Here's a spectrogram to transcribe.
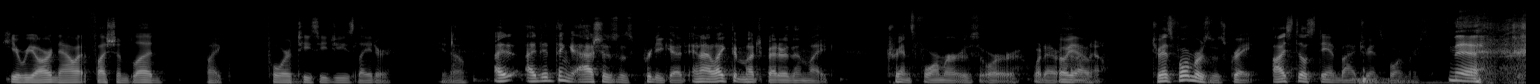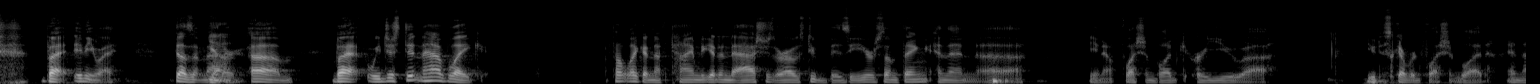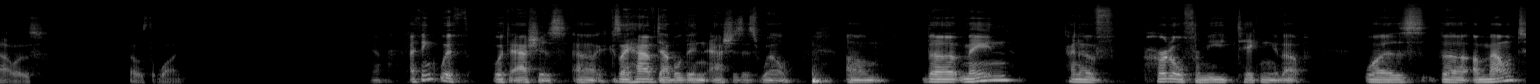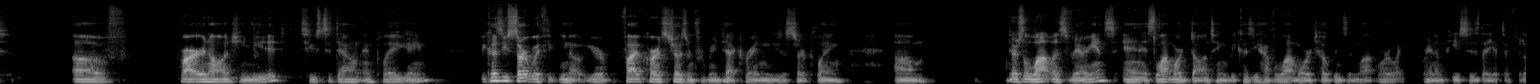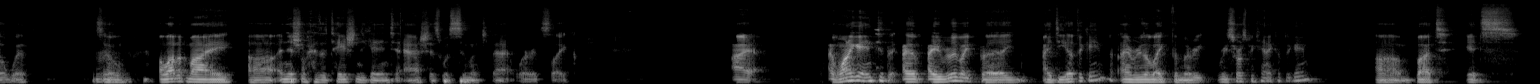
here we are now at Flesh and Blood, like four TCGs later. You know, I, I did think Ashes was pretty good, and I liked it much better than like Transformers or whatever. Oh, I yeah. don't know. Transformers was great. I still stand by Transformers. Meh. but anyway, doesn't Yeah. matter. Um, but we just didn't have like felt like enough time to get into Ashes, or I was too busy or something. And then uh, you know, Flesh and Blood, or you uh, you discovered Flesh and Blood, and that was that was the one. Yeah, I think with with ashes, because I have dabbled in ashes as well. Um, the main kind of hurdle for me taking it up was the amount of prior knowledge you needed to sit down and play a game. because you start with you know your five cards chosen from your deck, right, and you just start playing. Um, there's a lot less variance, and it's a lot more daunting because you have a lot more tokens and a lot more like random pieces that you have to fiddle with. So Mhm. a lot of my uh, initial hesitation to get into Ashes was similar to that, where it's like, I I want to get into the. I, I really like the idea of the game. I really like the resource mechanic of the game, um, but it's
